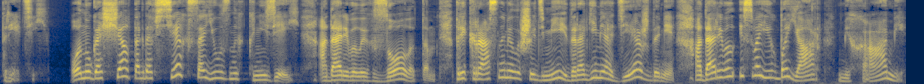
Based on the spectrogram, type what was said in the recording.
Третий. Он угощал тогда всех союзных князей, одаривал их золотом, прекрасными лошадьми и дорогими одеждами, одаривал и своих бояр мехами,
